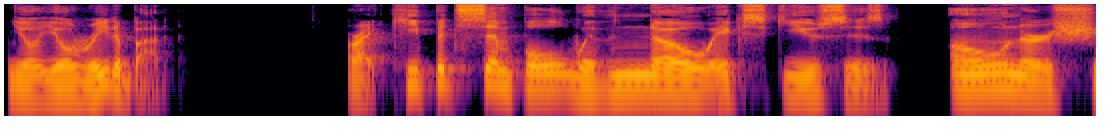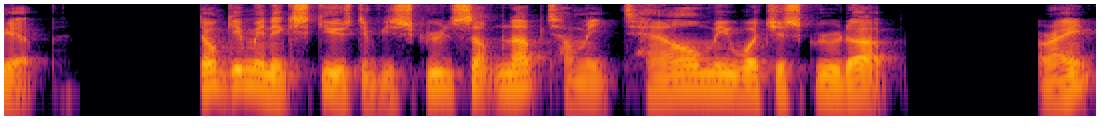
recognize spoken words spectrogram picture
You'll you'll read about it. All right, keep it simple with no excuses. Ownership. Don't give me an excuse. If you screwed something up, tell me, tell me what you screwed up. All right.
